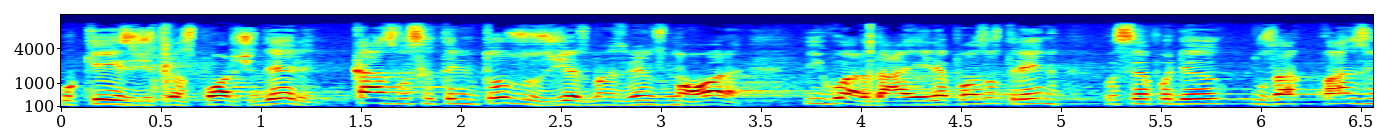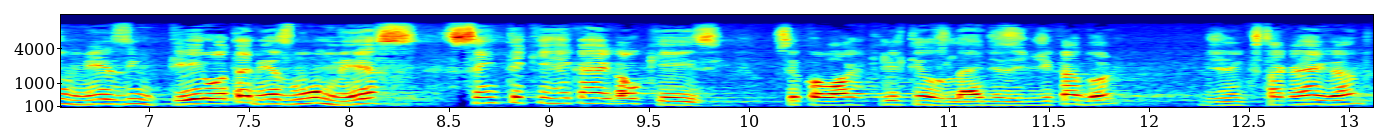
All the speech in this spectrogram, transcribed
o case de transporte dele, caso você treine todos os dias mais ou menos uma hora e guardar ele após o treino, você vai poder usar quase um mês inteiro ou até mesmo um mês sem ter que recarregar o case. Você coloca aqui, ele tem os LEDs de indicador, dizendo que está carregando,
